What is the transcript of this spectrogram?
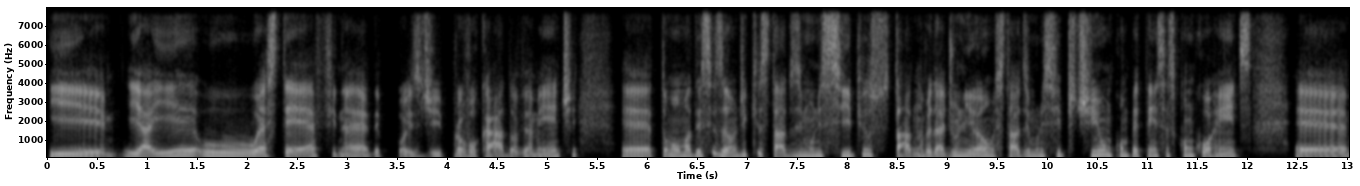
E, e aí o STF, né, depois de provocado, obviamente, é, tomou uma decisão de que estados e municípios, tá, na verdade União, estados e municípios tinham competências concorrentes é,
